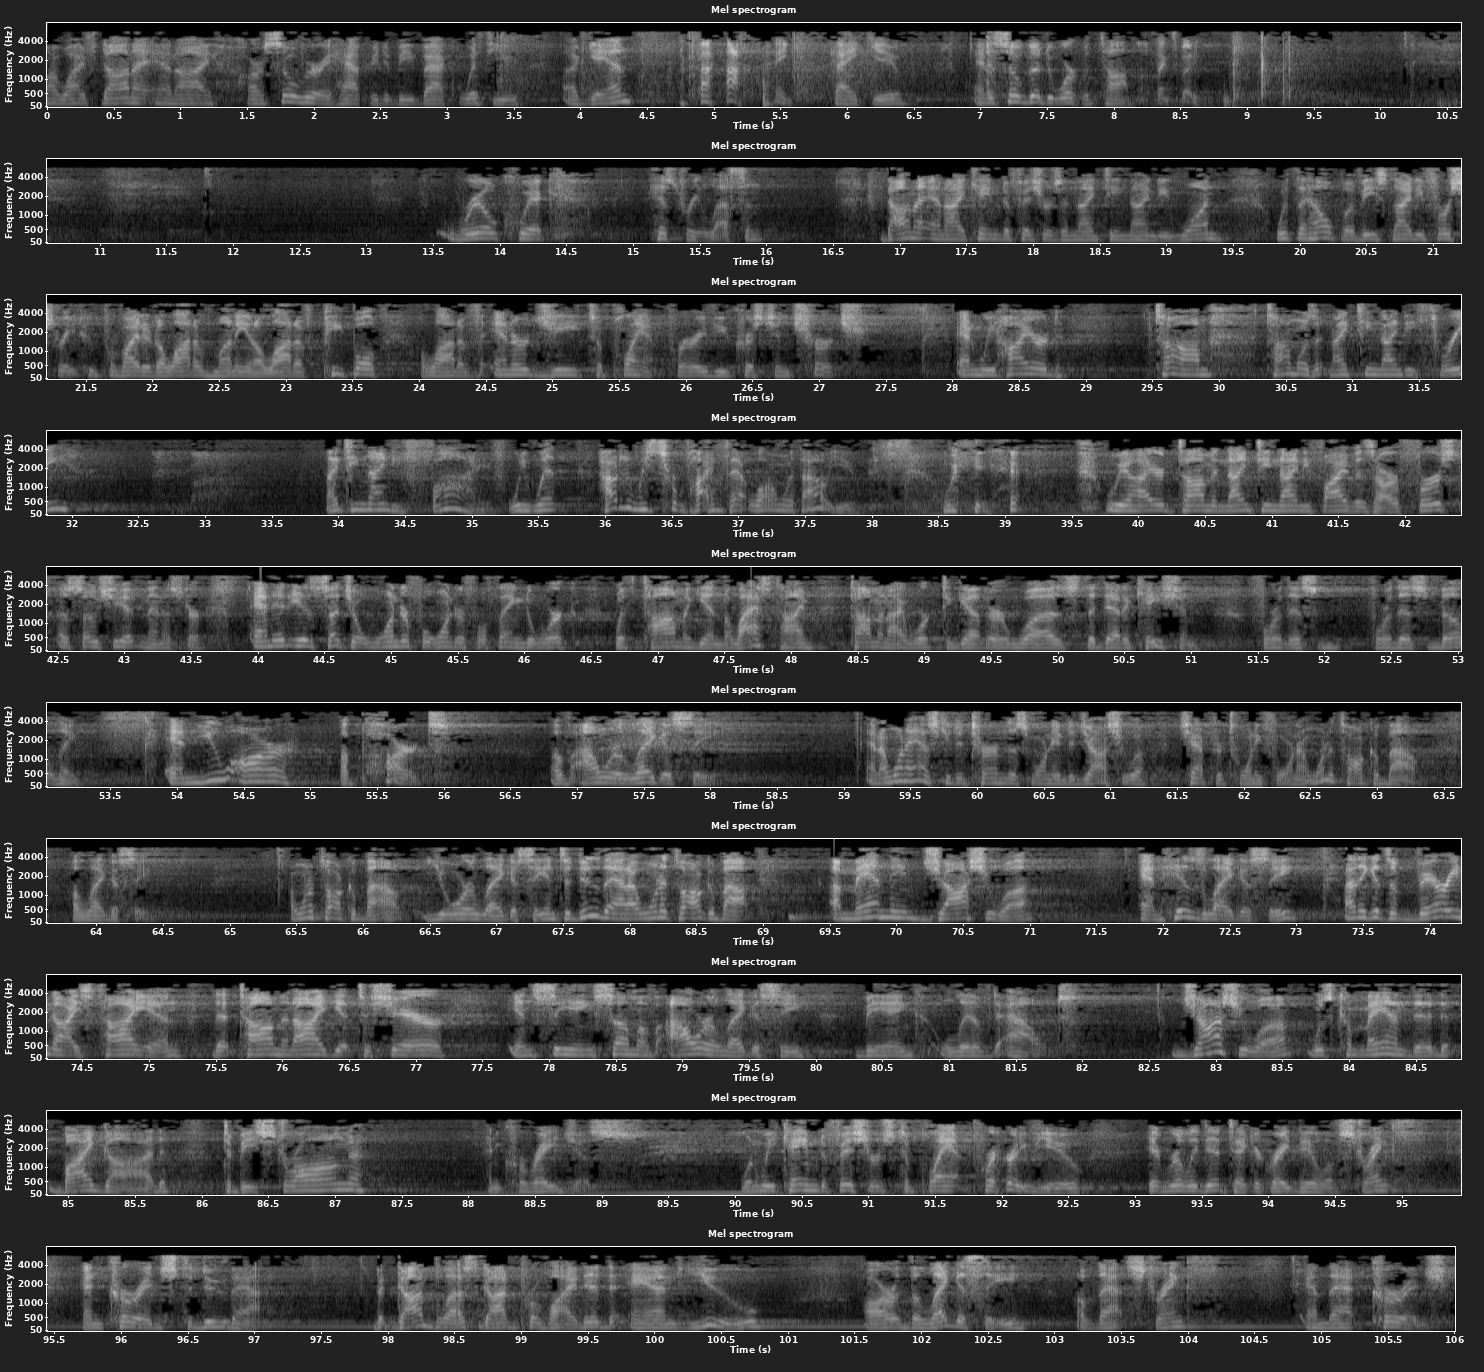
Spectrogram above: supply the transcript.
My wife Donna and I are so very happy to be back with you again. thank, thank you. And it's so good to work with Tom. Oh, thanks, buddy. Real quick history lesson. Donna and I came to Fishers in 1991 with the help of East 91st Street, who provided a lot of money and a lot of people, a lot of energy to plant Prairie View Christian Church. And we hired Tom. Tom was it 1993? 1995. We went, how did we survive that long without you? We, we hired Tom in 1995 as our first associate minister, and it is such a wonderful, wonderful thing to work with Tom again. The last time Tom and I worked together was the dedication for this, for this building. And you are a part of our legacy. And I want to ask you to turn this morning to Joshua chapter 24, and I want to talk about a legacy. I want to talk about your legacy. And to do that, I want to talk about a man named Joshua and his legacy. I think it's a very nice tie in that Tom and I get to share in seeing some of our legacy being lived out. Joshua was commanded by God to be strong and courageous. When we came to Fishers to plant Prairie View, it really did take a great deal of strength and courage to do that. But God blessed, God provided, and you are the legacy of that strength and that courage.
